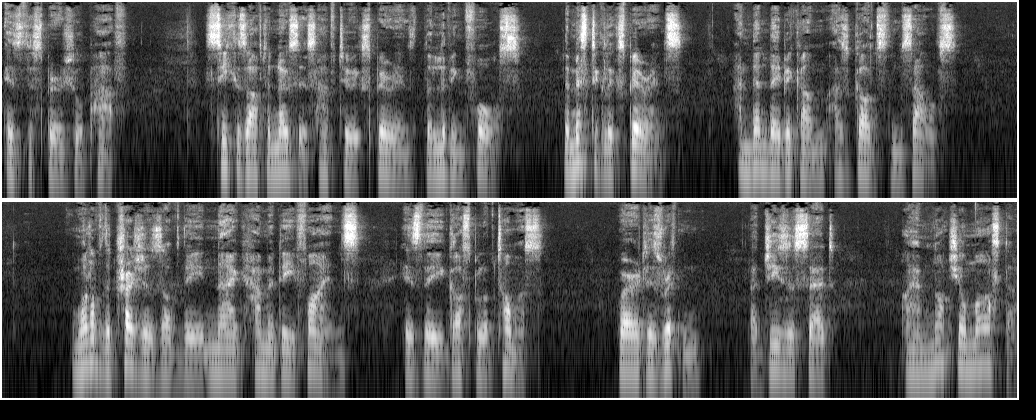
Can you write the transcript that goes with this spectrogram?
is the spiritual path. Seekers after gnosis have to experience the living force, the mystical experience, and then they become as gods themselves. One of the treasures of the Nag Hammadi finds is the Gospel of Thomas, where it is written that Jesus said, I am not your master.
